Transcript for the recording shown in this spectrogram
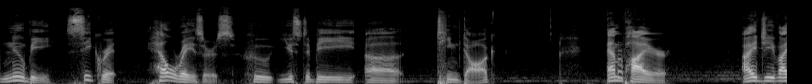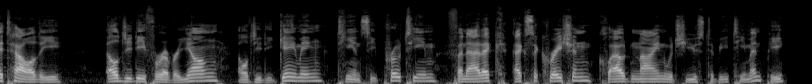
Newbee, Secret, Hellraisers, who used to be uh, Team Dog, Empire, IG Vitality, LGD Forever Young, LGD Gaming, TNC Pro Team, Fnatic, Execration, Cloud9, which used to be Team NP,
